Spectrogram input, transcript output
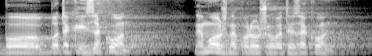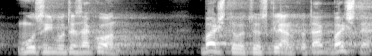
бо, бо такий закон. Не можна порушувати закон. Мусить бути закон. Бачите оцю склянку, так? Бачите?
